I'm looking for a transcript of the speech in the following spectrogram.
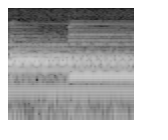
Bye.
